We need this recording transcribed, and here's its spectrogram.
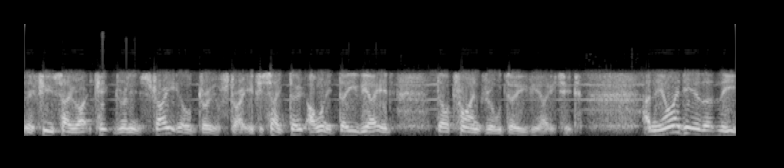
If you say, right, keep drilling straight, it'll drill straight. If you say, I want it deviated, they'll try and drill deviated. And the idea that the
